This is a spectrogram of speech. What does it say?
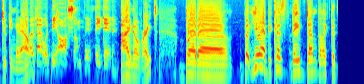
duking it out. But that would be awesome if they did. I know, right? But uh, but yeah, because they've done the like the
